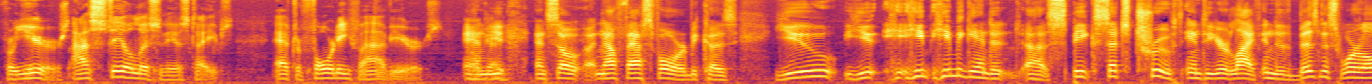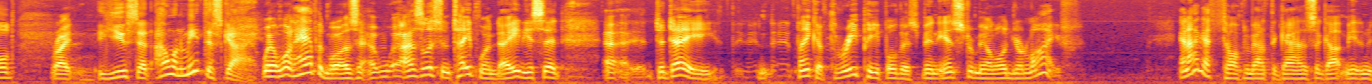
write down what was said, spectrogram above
for years. I still listen to his tapes after 45 years. and Okay. you, and so uh, now fast forward because you you he he, began to uh, speak such truth into your life into the business world right. you said i want to meet this guy Well, what happened was uh, I was listening to tape one day, and he said, uh, "Today, think of three people that's been instrumental in your life." And I got to talking about the guys that got me in,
